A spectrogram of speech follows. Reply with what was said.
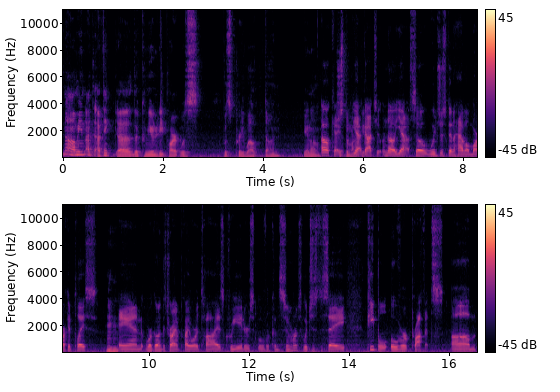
No, I mean I, th- I think uh, the community part was was pretty well done. You know. Okay. Just the yeah, got you. No, yeah. So we're just gonna have a marketplace, Mhm. and we're going to try and prioritize creators over consumers, which is to say, people over profits. Um,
